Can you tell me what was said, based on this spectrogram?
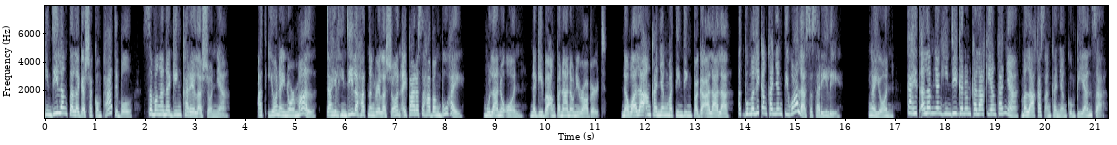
hindi lang talaga siya compatible sa mga naging karelasyon niya. At iyon ay normal, dahil hindi lahat ng relasyon ay para sa habang buhay. Mula noon, nagiba ang pananaw ni Robert. Nawala ang kanyang matinding pag-aalala at bumalik ang kanyang tiwala sa sarili. Ngayon, kahit alam niyang hindi ganun kalaki ang kanya, malakas ang kanyang kumpiyansa.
